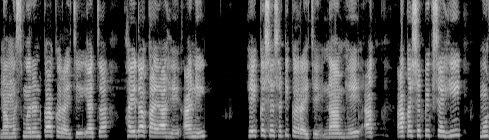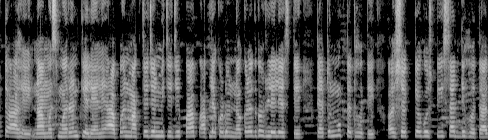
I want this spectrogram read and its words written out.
नामस्मरण का करायचे? याचा फायदा काय आहे? आणि हे कशासाठी करायचे? नाम हे आक आकाशापेक्षाही मोठं आहे. नामस्मरण केल्याने आपण मागच्या जन्मीचे जे पाप आपल्याकडून नकळत घडलेले असते त्यातून मुक्तता होते. अशक्य गोष्टी साध्य होतात.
